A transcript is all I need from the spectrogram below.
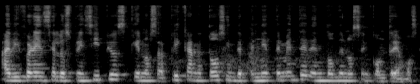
a diferencia de los principios que nos aplican a todos independientemente de en dónde nos encontremos.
